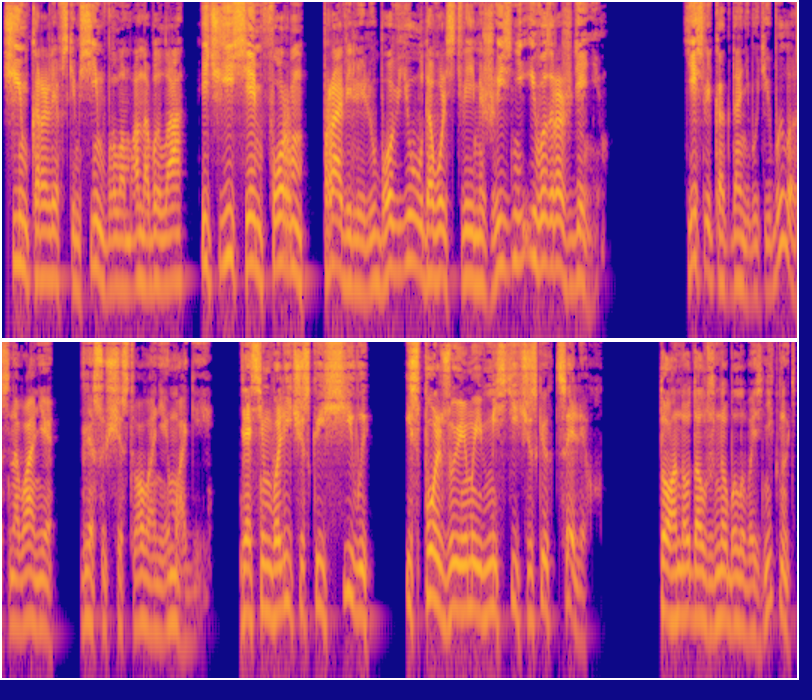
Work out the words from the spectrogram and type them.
чьим королевским символом она была, и чьи семь форм правили любовью, удовольствиями жизни и возрождением. Если когда-нибудь и было основание для существования магии, для символической силы, используемой в мистических целях, то оно должно было возникнуть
